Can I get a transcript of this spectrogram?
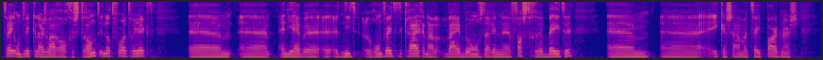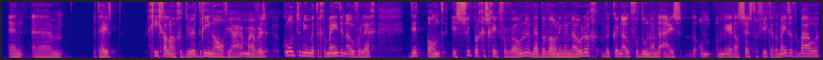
Twee ontwikkelaars waren al gestrand in dat voortraject. Um, uh, en die hebben uh, het niet rond weten te krijgen. Nou, wij hebben ons daarin uh, vastgebeten. Um, ik en samen met twee partners. En um, het heeft gigalang geduurd, 3,5 jaar. Maar we continu met de gemeente in overleg. Dit pand is super geschikt voor wonen. We hebben woningen nodig. We kunnen ook voldoen aan de eis om, meer dan 60 vierkante meter te bouwen.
